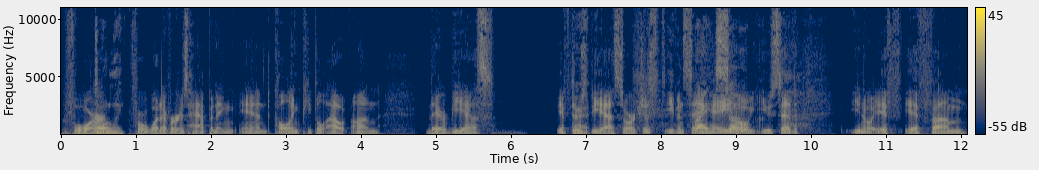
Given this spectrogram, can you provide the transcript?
for Totally. for whatever is happening and calling people out on their BS. If there's Right. BS, or just even saying, Right, "Hey, so- you know, you said, you know, if if um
